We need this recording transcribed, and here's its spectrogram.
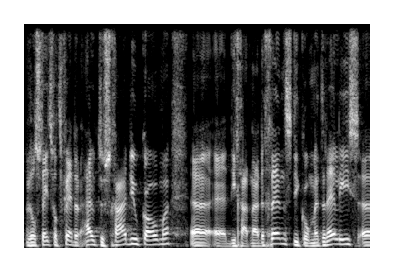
wil steeds wat verder uit de schaduw komen. Uh, uh, die gaat naar de grens, die komt met rallies. Uh,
